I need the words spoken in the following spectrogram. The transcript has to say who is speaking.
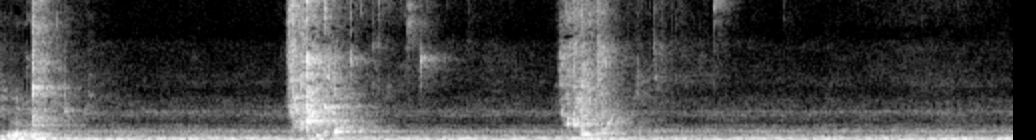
Speaker 1: you know.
